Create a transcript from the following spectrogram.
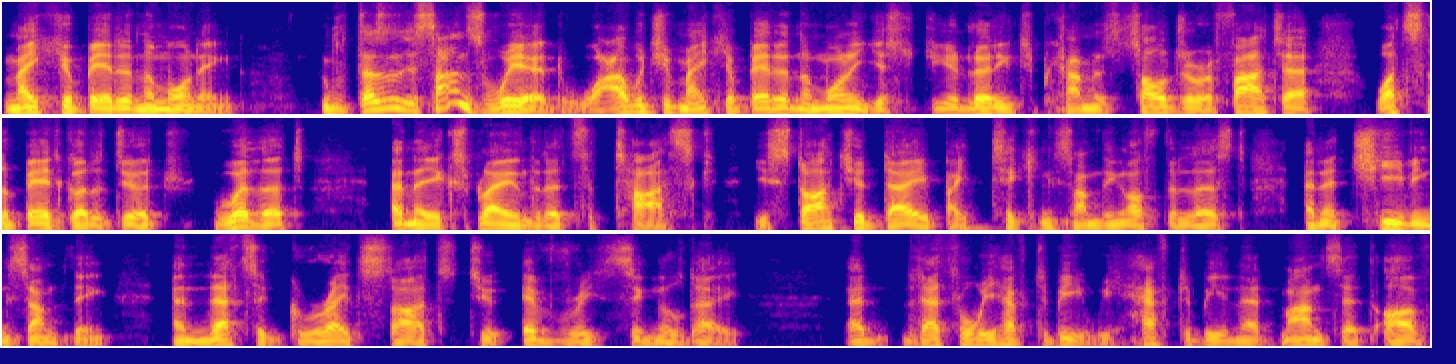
make your bed in the morning. It doesn't it sounds weird? Why would you make your bed in the morning? You're, you're learning to become a soldier or a fighter. What's the bed got to do it with it? And they explain that it's a task. You start your day by ticking something off the list and achieving something, and that's a great start to every single day. And that's what we have to be. We have to be in that mindset of,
